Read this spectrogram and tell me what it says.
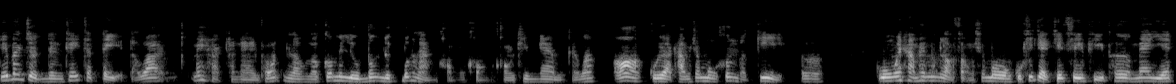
นี่เป็นจุดหนึ่งที่จะติแต่ว่าไม่หักคะแนนเพราะเราเราก็ไม่รู้เบื้องลึกเบื้องหลังของของของทีมงานเหมือนกันว่าอ๋อกูอยากทำชั่วโมงครึ่งกับกี้ เออ กูไม่ทำให้มึงหรอกสองชั่วโมง กูขี้เกียจคิดซีนผีเพิ่มแม่เย็ด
